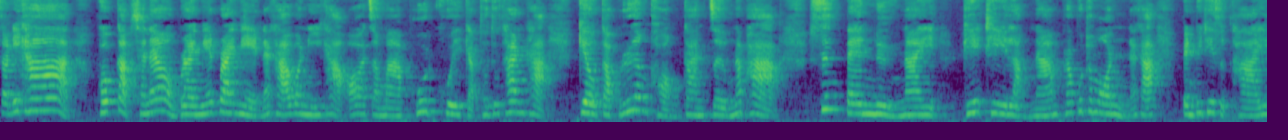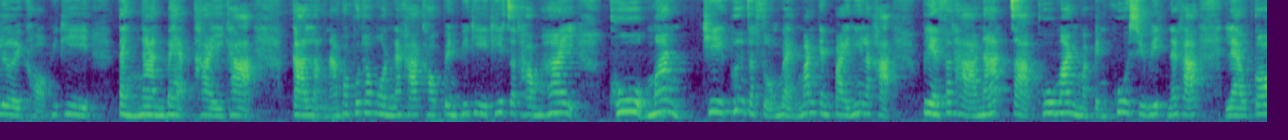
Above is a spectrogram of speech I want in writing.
สวัสดีค่ะ พบกับช anel b r i g h t m a d e b r i g h t m a d e นะคะ วันนี้ค่ะ อ้อจะมาพูดคุยกับทุกทุกท่านค่ะ เกี่ยวกับเรื่องของการเจิมหน้าผาก ซึ่งเป็นหนึ่งใน พิธีหลังน้ำพระพุทธมนต์นะคะ เป็นพิธีสุดท้ายเลยของพิธีแต่งงานแบบไทยค่ะ การหลังน้ำพระพุทธมนต์นะคะ เขาเป็นพิธีที่จะทำให้คู่มั่นที่เพิ่งจะสวมแหวนมั่นกันไปนี่แหละค่ะ เปลี่ยนสถานะจากคู่มั่นมาเป็นคู่ชีวิตนะคะ แล้วก็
